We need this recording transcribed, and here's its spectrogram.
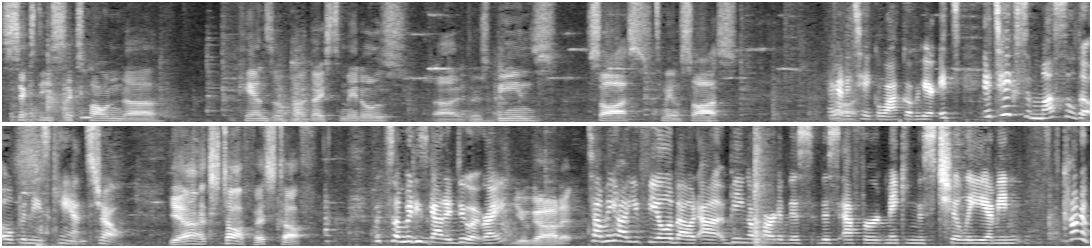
66 pound uh, cans of uh, diced tomatoes. Uh, there's beans, sauce, tomato sauce. I got to Uh, take a walk over here. It's it takes some muscle to open these cans, Joe. Yeah, it's tough. It's tough. But somebody's got to do it, right? You got it. Tell me how you feel about uh, being a part of this this effort, making this chili. I mean, kind of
